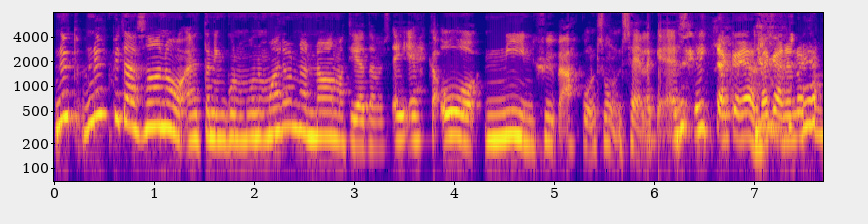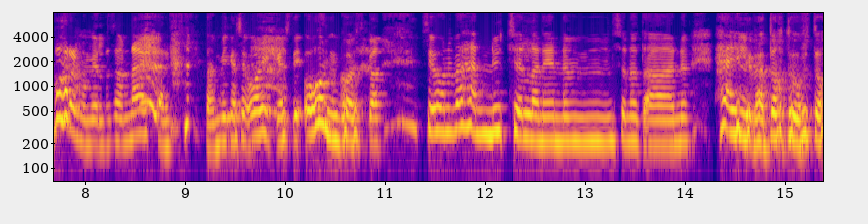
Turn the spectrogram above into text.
Nyt, nyt pitää sanoa, että niin kun mun Madonnan naamatietämys ei ehkä ole niin hyvä kuin sun selkeästi. Näköjään, mäkään en ole ihan varma, miltä se on näyttänyt, tai mikä se oikeasti on, koska se on vähän nyt sellainen, mm, sanotaan, häilyvä totuus tuo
